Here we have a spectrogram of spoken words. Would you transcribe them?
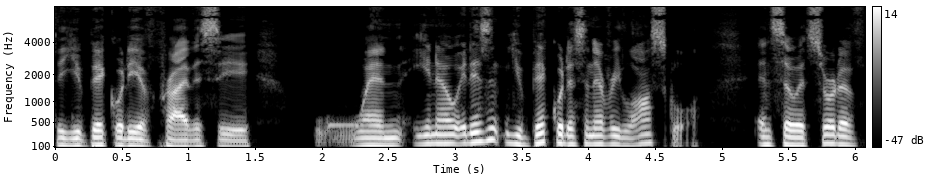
The ubiquity of privacy when you know it isn't ubiquitous in every law school, and so it's sort of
